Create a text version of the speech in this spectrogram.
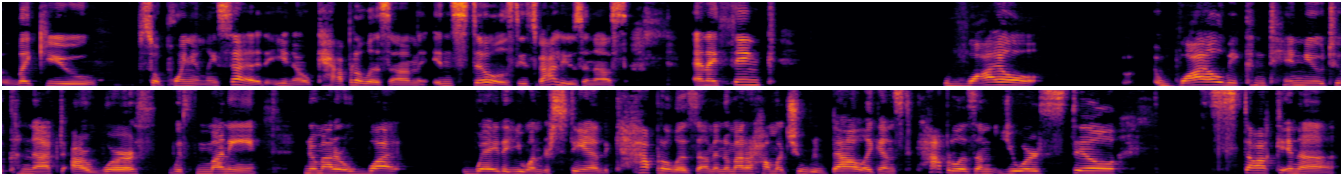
like you so poignantly said, you know, capitalism instills these values in us. And I think while while we continue to connect our worth with money, no matter what way that you understand capitalism and no matter how much you rebel against capitalism, you're still stuck in a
